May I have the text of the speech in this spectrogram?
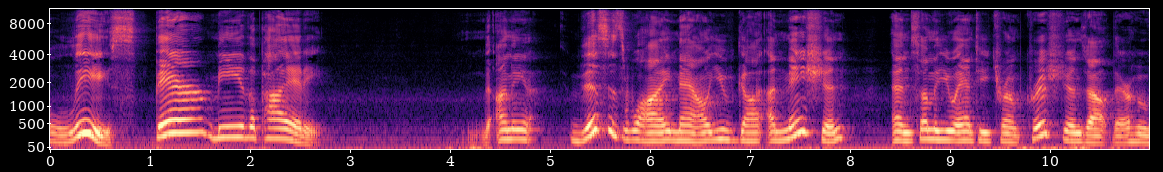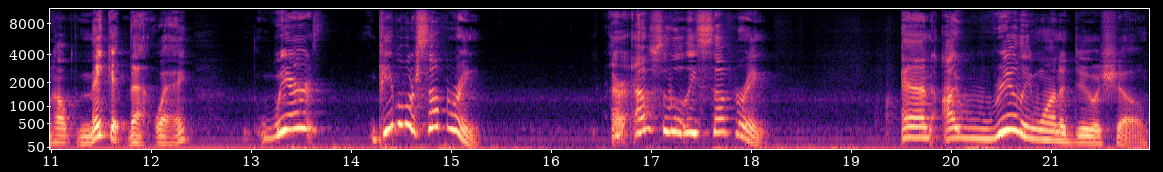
Please spare me the piety. I mean, this is why now you've got a nation and some of you anti Trump Christians out there who helped make it that way, where people are suffering. Are absolutely suffering. And I really want to do a show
